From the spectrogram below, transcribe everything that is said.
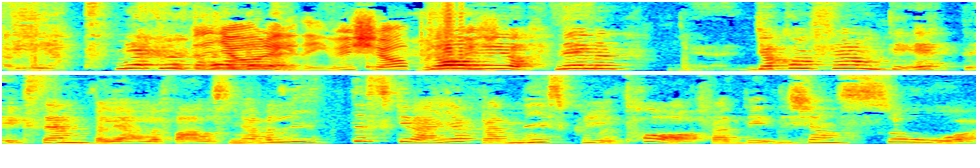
jag vet! Men jag kan inte Det hålla gör mig. ingenting, vi kör på Ja, det. ja, ja. Nej, men jag kom fram till ett exempel i alla fall som jag var lite skrajad för att ni skulle ta. För att det, det känns så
